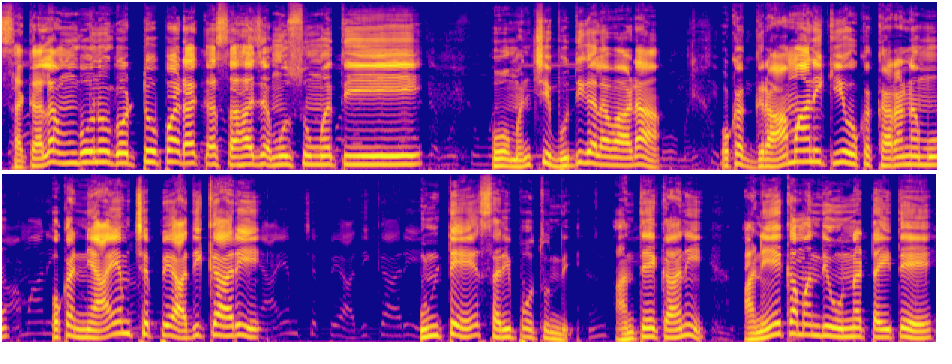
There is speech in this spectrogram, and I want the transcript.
సకలంబును గొట్టుపడక సహజము సుమతి. ఓ మంచి బుద్ధి గలవాడ? ఒక గ్రామానికి ఒక కరణము ఒక న్యాయం చెప్పే అధికారి ఉంటే సరిపోతుంది. అంతేకాని అనేక మంది ఉన్నట్టయితే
